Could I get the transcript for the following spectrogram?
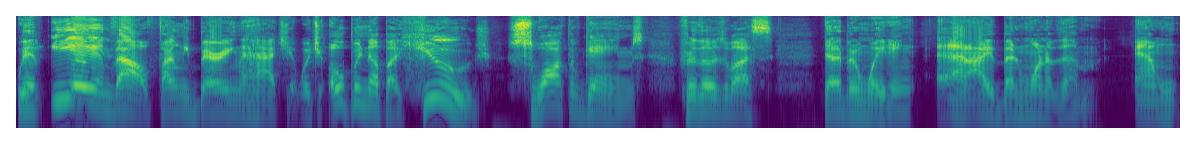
we have EA and Valve finally burying the hatchet, which opened up a huge swath of games for those of us that have been waiting, and I've been one of them. And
